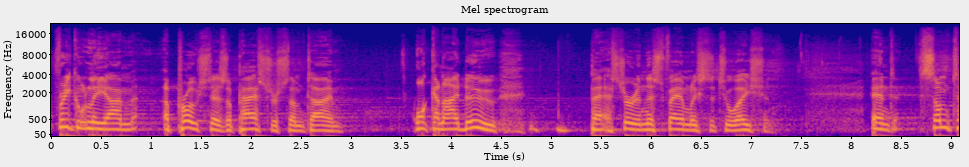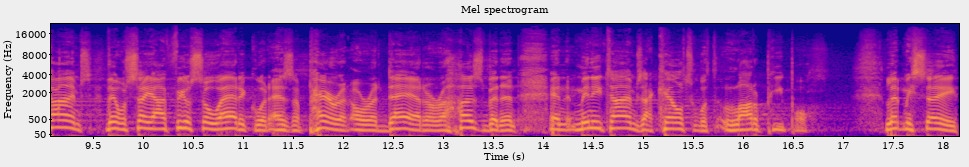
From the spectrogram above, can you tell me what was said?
Frequently, I'm approached as a pastor sometime. What can I do, pastor, in this family situation? And sometimes they will say, I feel so adequate as a parent or a dad or a husband. And, and many times I counsel with a lot of people. Let me say,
